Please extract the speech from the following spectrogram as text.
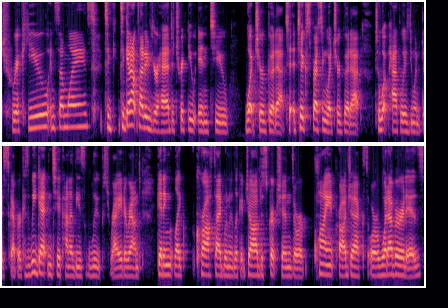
trick you in some ways to, to get outside of your head to trick you into what you're good at, to, to expressing what you're good at, to what pathways you want to discover. Because we get into kind of these loops, right? Around getting like cross-eyed when we look at job descriptions or client projects or whatever it is.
